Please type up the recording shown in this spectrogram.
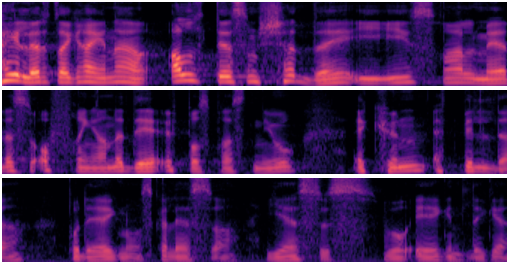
Hele dette greiene her, Alt det som skjedde i Israel med disse ofringene, det ypperstepresten gjorde, er kun et bilde på det jeg nå skal lese. Jesus, vår egentlige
